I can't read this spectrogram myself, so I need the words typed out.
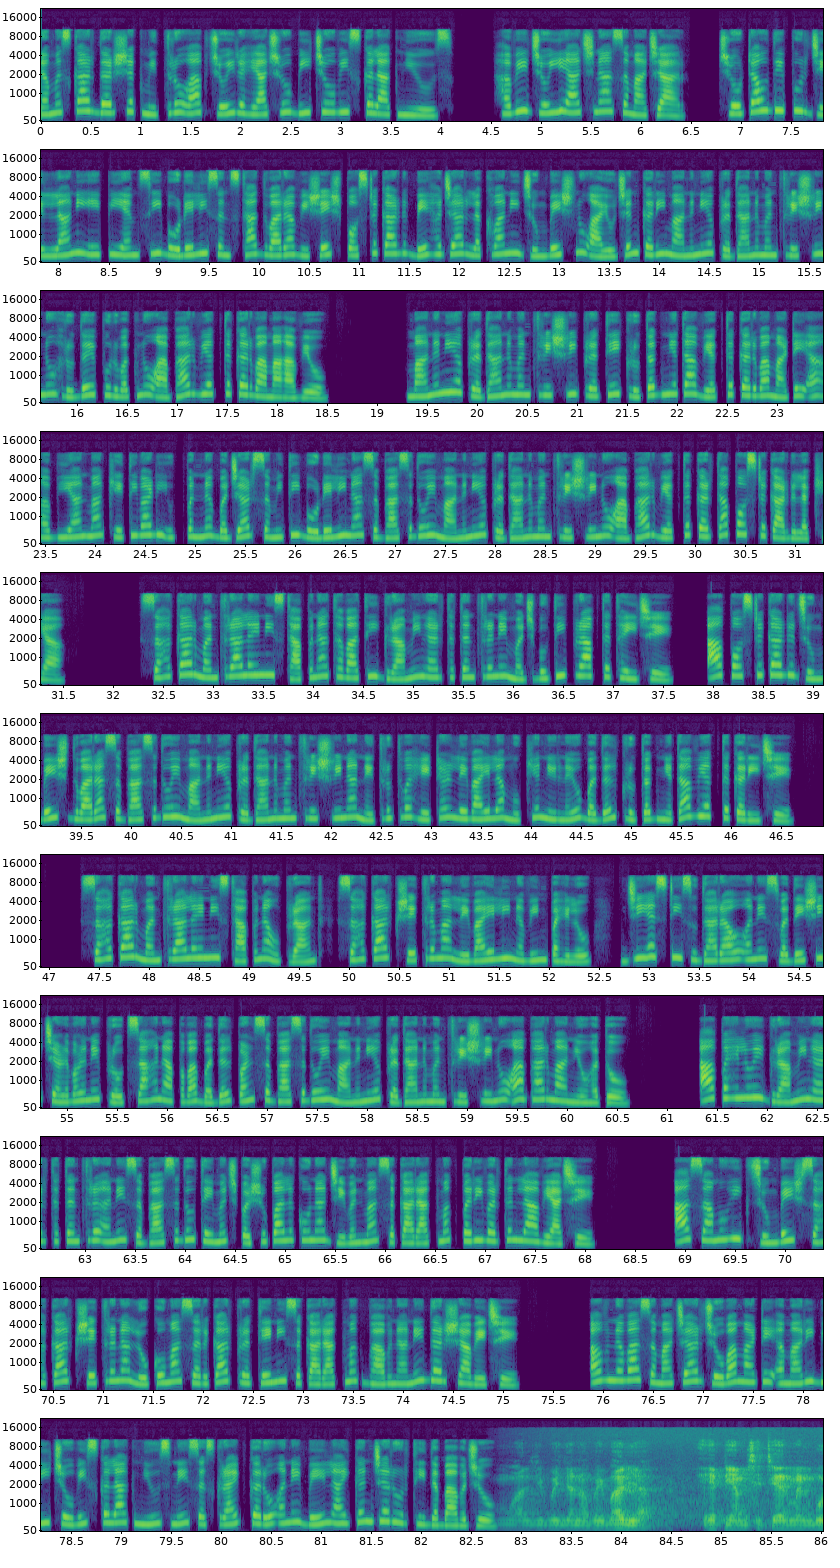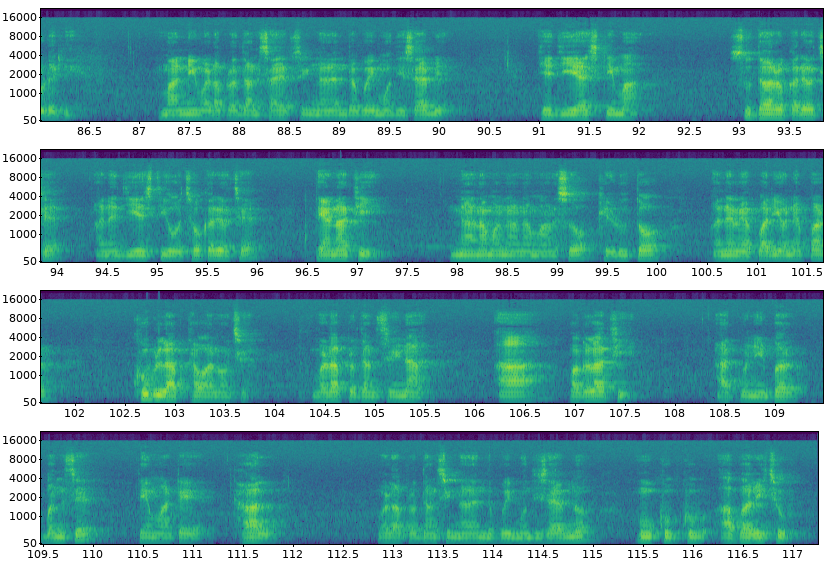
નમસ્કાર દર્શક મિત્રો, આપ જોઈ રહ્યા છો બી ચોવીસ કલાક ન્યૂઝ. હવે જોઈએ આજના સમાચાર. છોટાઉદેપુર જિલ્લાની એપીએમસી બોડેલી સંસ્થા દ્વારા વિશેષ પોસ્ટકાર્ડ બે હજાર લખવાની ઝુંબેશનું આયોજન કરી માનનીય પ્રધાનમંત્રીશ્રીનો હૃદયપૂર્વકનો આભાર વ્યક્ત કરવામાં આવ્યો. માનનીય પ્રધાનમંત્રી શ્રી પ્રત્યે કૃતજ્ઞતા વ્યક્ત કરવા માટે આ અભિયાનમાં ખેતીવાડી ઉત્પન્ન બજાર સમિતિ બોડેલીના સભાસદોએ માનનીય પ્રધાનમંત્રીશ્રીનો આભાર વ્યક્ત કરતા પોસ્ટકાર્ડ લખ્યા. સહકાર મંત્રાલયની સ્થાપના થવાથી ગ્રામીણ અર્થતંત્રને મજબૂતી પ્રાપ્ત થઈ છે. આ પોસ્ટકાર્ડ ઝુંબેશ દ્વારા સભાસદોએ માનનીય પ્રધાનમંત્રીશ્રીના નેતૃત્વ હેઠળ લેવાયેલા મુખ્ય નિર્ણયો બદલ કૃતજ્ઞતા વ્યક્ત કરી છે. સહકાર મંત્રાલયની સ્થાપના ઉપરાંત સહકાર ક્ષેત્રમાં લેવાયેલી નવીન પહેલો જીએસટી સુધારાઓ અને સ્વદેશી ચળવળને પ્રોત્સાહન આપવા બદલ પણ સભાસદોએ માનનીય પ્રધાનમંત્રીશ્રીનો આભાર માન્યો હતો. આ પહેલોએ ગ્રામીણ અર્થતંત્ર અને સભાસદો તેમજ પશુપાલકોના જીવનમાં સકારાત્મક પરિવર્તન લાવ્યા છે. આ સામૂહિક ઝુંબેશ સહકાર ક્ષેત્રના લોકોમાં સરકાર પ્રત્યેની સકારાત્મક ભાવનાને દર્શાવે છે. અવનવા સમાચાર જોવા માટે અમારી બી ચોવીસ કલાક ન્યૂઝને સબસ્ક્રાઇબ કરો અને બેલ આઇકન જરૂરથી દબાવજો. હું વાલજીભાઈ જનાભાઈ બારિયા, એપીએમસી ચેરમેન બોડેલી. માનની વડાપ્રધાન સાહેબ શ્રી નરેન્દ્રભાઈ મોદી સાહેબે જે જીએસટીમાં સુધારો કર્યો છે અને જીએસટી ઓછો કર્યો છે, તેનાથી નાનામાં નાના માણસો, ખેડૂતો અને વેપારીઓને પણ ખૂબ લાભ થવાનો છે. વડાપ્રધાનશ્રીના આ પગલાંથી આત્મનિર્ભર બનશે તે માટે હાલ વડાપ્રધાન શ્રી નરેન્દ્રભાઈ મોદી સાહેબનો હું ખૂબ ખૂબ આભારી છું.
